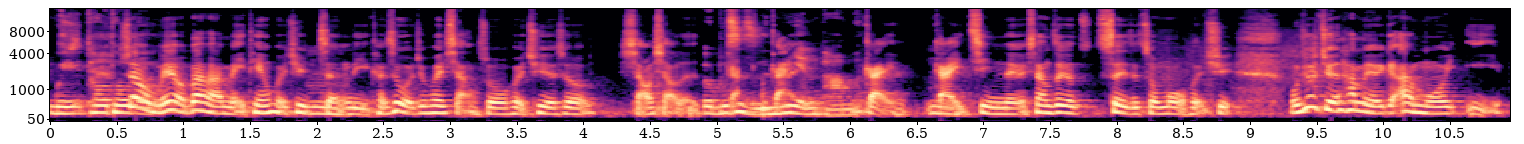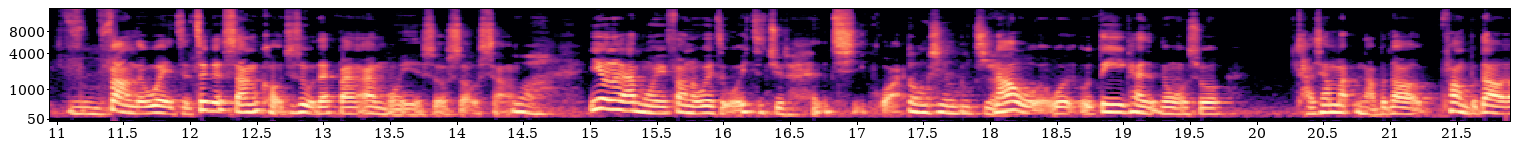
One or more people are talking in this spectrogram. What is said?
虽然我没有办法每天回去整理，可是我就会想说，回去的时候小小的，而不是只念他们改改进那个。像这个这次周末回去，我就觉得他们有一个按摩椅放的位置，这个伤口就是我在搬按摩椅的时候受伤。哇！因为那个按摩椅放的位置，我一直觉得很奇怪，动线不佳。然后我我我第一开始跟我说。好像拿拿不到，放不到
